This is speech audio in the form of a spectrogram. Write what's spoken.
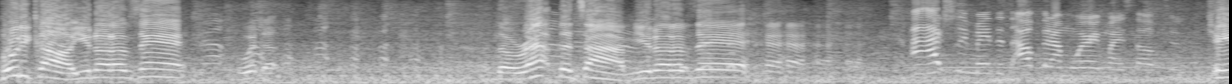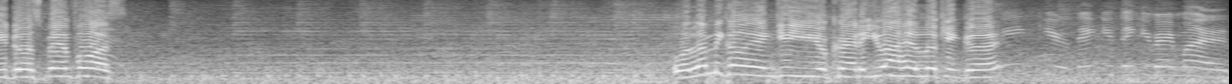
Booty Call. You know what I'm saying? No. With the the rap the time. You know what I'm saying? I actually made this outfit I'm wearing myself too. Can you do a spin for us? Well, let me go ahead and give you your credit. You out here looking good. Thank you, thank you, thank you very much.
